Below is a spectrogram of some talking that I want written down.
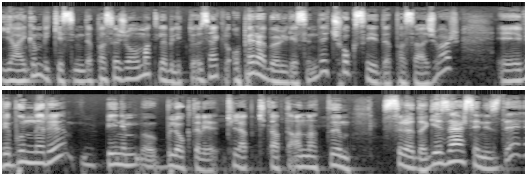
yaygın bir kesiminde pasaj olmakla birlikte özellikle opera bölgesinde çok sayıda pasaj var Ee, ve bunları benim e, blogda ve kitap, kitapta anlattığım sırada gezerseniz de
